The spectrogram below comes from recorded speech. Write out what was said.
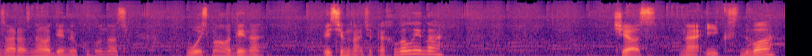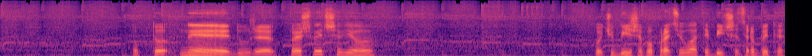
Зараз на годиннику у нас 8 година 18 хвилина. Час на Х2. Тобто не дуже пришвидшив його. Хочу більше попрацювати, більше зробити.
